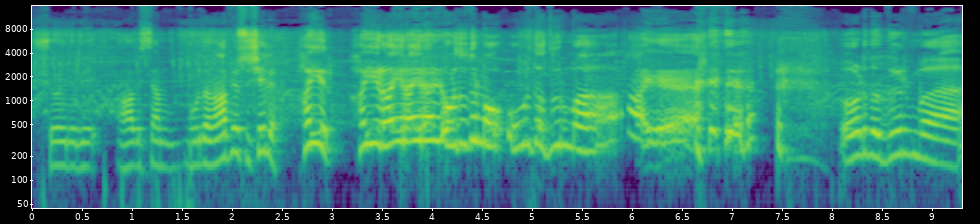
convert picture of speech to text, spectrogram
Şöyle bir abi sen burada ne yapıyorsun şeyle? Hayır, hayır, hayır, hayır, hayır. Orada durma. Orada durma. Hayır. orada durma.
